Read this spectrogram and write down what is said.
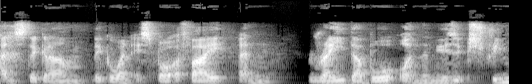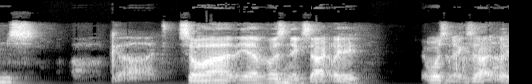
Instagram. They go into Spotify and ride a boat on the music streams. Oh god. So uh, yeah, it wasn't exactly, it wasn't exactly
